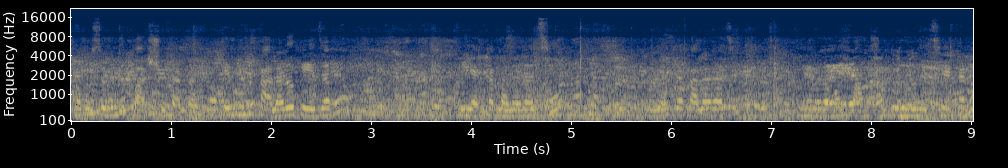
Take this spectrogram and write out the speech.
সমস্ত কিন্তু পাঁচশো টাকা। এর কিন্তু কালারও পেয়ে যাবে। এই একটা কালার আছে, এই একটা কালার আছে। রয়েছে এখানে।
